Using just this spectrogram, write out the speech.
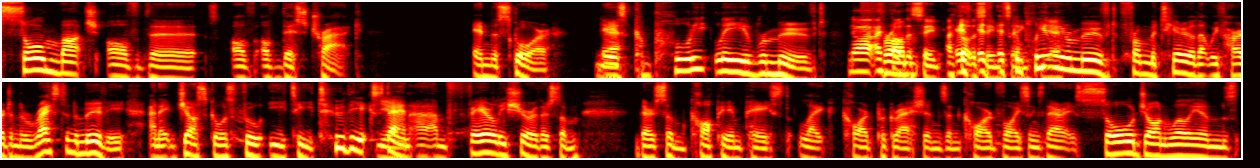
so much of the of of this track in the score is completely removed. No, I, I thought the same. I It's, thought the it's, same it's thing. completely yeah. removed from material that we've heard in the rest of the movie, and it just goes full ET to the extent. and I'm fairly sure there's some there's some copy and paste like chord progressions and chord voicings there. It's so John Williams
